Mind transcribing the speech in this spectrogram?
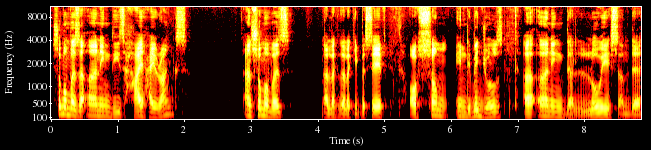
some of us are earning these high, high ranks, and some of us, Allah keep us safe, or some individuals are earning the lowest and the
